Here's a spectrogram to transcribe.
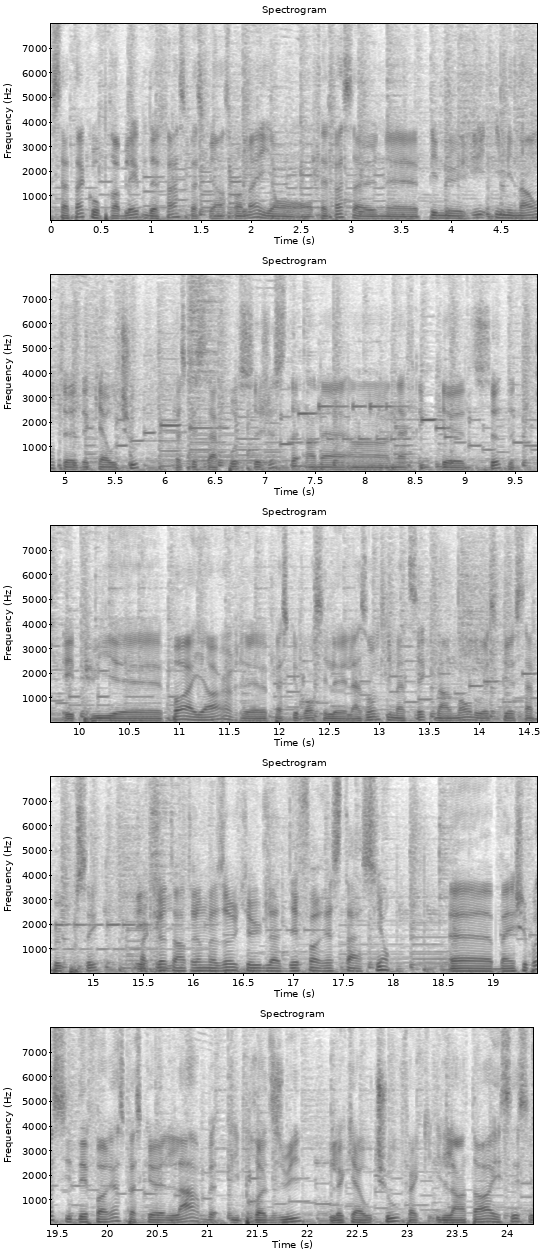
s'attaque aux problèmes de face parce qu'en ce moment, ils ont, on fait face à une pénurie imminente de caoutchouc parce que ça pousse juste en, Afrique du Sud et puis pas ailleurs parce que bon, c'est la zone climatique dans le monde où est-ce que ça peut pousser. Fait que là, puis- t'es en train de me dire qu'il y a eu de la déforestation. euh, ben, je sais pas s'il déforeste parce que l'arbre, il produit le caoutchouc, fait qu'il l'entaille ici, c'est-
